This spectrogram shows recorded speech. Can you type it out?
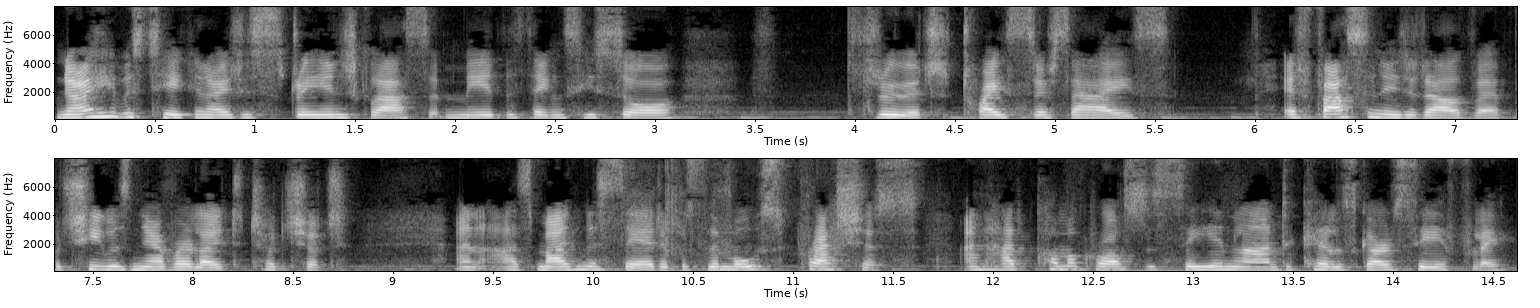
Now he was taking out a strange glass that made the things he saw through it twice their size. It fascinated Alva, but she was never allowed to touch it, and as Magnus said, it was the most precious and had come across the sea and land to Kilsgard safely.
